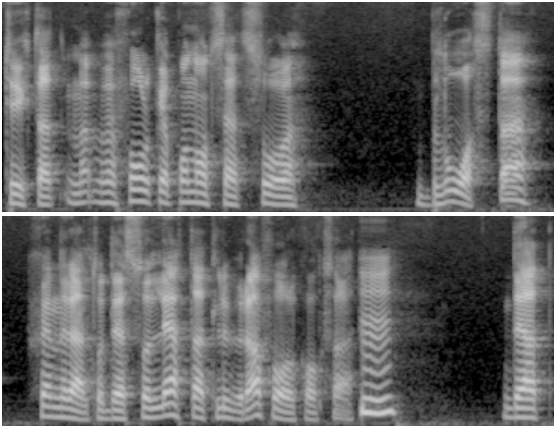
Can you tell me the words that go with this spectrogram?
tyckt att folk är på något sätt så blåsta generellt och det är så lätt att lura folk också. Mm. Det är att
